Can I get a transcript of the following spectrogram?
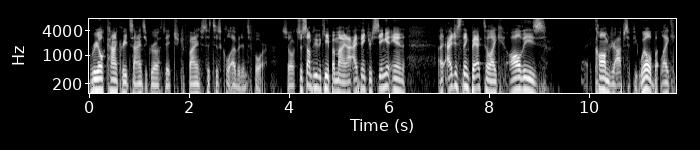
real concrete signs of growth that you can find statistical evidence for. So it's just something to keep in mind. I, I think you're seeing it, and I, I just think back to like all these calm drops, if you will, but like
